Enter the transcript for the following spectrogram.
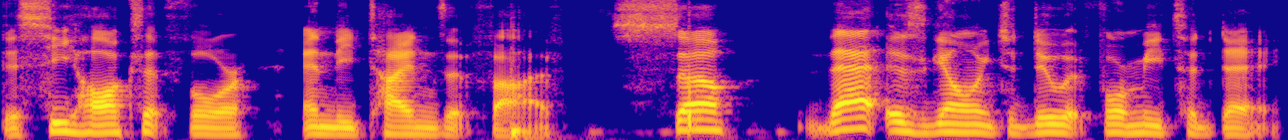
the Seahawks at four, and the Titans at five. So that is going to do it for me today.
